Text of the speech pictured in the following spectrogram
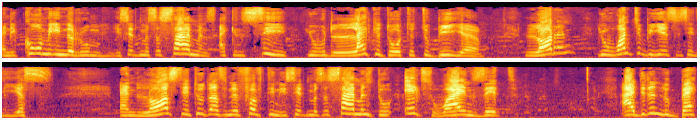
And he called me in the room. He said, Mr. Simons, I can see you would like your daughter to be here. Lauren, you want to be here? She said, yes. And last year, 2015, he said, Mr. Simons, do X, Y, and Z. I didn't look back.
